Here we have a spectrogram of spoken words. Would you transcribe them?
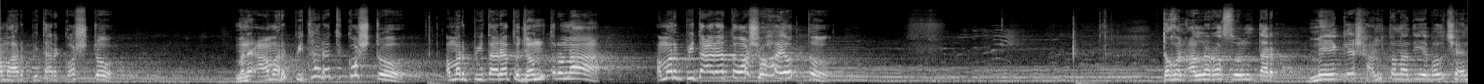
আমার পিতার কষ্ট মানে আমার পিতার এত কষ্ট, আমার পিতার এত যন্ত্রণা, আমার পিতার এত অসহায়ত্ব। তখন আল্লাহ রাসূল তার মেয়েকে সান্ত্বনা দিয়ে বলছেন,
